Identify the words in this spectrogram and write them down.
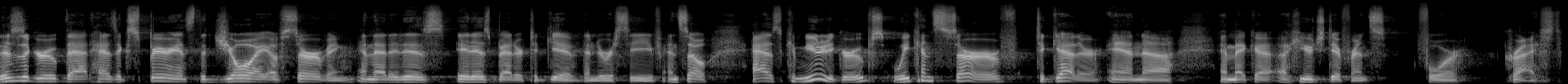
This is a group that has experienced the joy of serving and that it is, it is better to give than to receive. And so, as community groups, we can serve together and, uh, and make a, a huge difference for Christ.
